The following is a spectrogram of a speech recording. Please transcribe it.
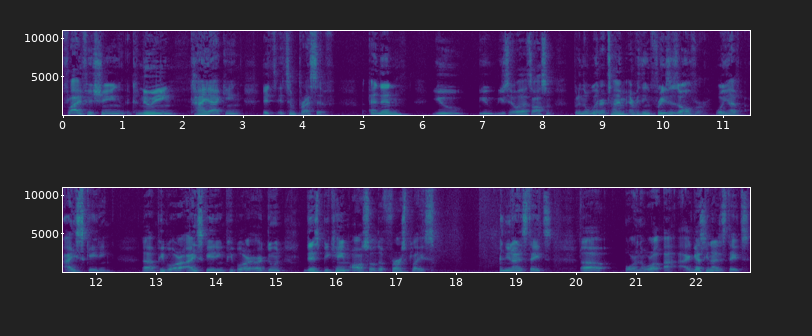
fly fishing, canoeing, kayaking. It's it's impressive, and then you you you say, "Oh, that's awesome," But in the wintertime, everything freezes over. Well, you have ice skating. Uh, people are ice skating. People are, are doing. This became also the first place in the United States uh, or in the world, I, I guess, United States,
